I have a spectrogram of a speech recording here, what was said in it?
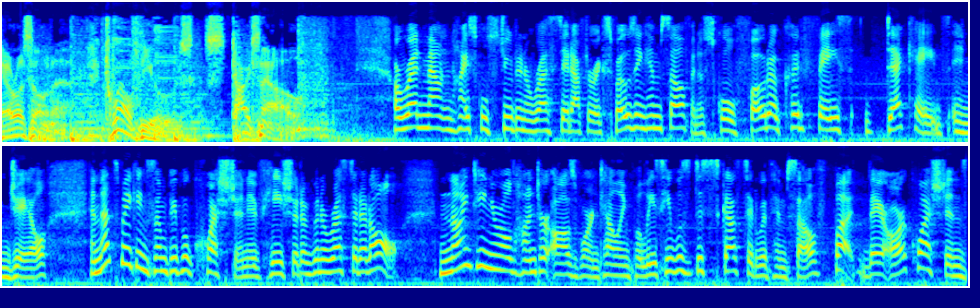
Arizona. 12 News starts now. A Red Mountain High School student arrested after exposing himself in a school photo could face decades in jail. And that's making some people question if he should have been arrested at all. 19-year-old Hunter Osborne telling police he was disgusted with himself, but there are questions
